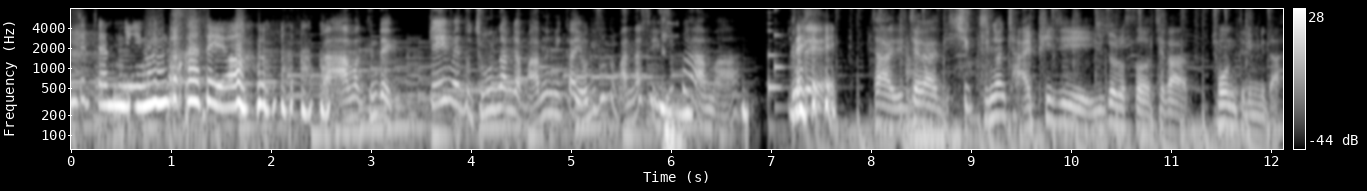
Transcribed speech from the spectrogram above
편집자님 행복하세요. 아, 아마 근데 게임에도 좋은 남자 많으니까 여기서도 만날 수 있을 거야 아마. 근데 네. 자 제가 19년차 RPG 유저로서 제가 조언 드립니다.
